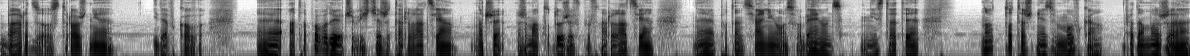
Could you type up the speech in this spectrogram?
bardzo ostrożnie i dawkowo. E, a to powoduje oczywiście, że ta relacja, znaczy, że ma to duży wpływ na relację, e, potencjalnie ją osłabiając. Niestety, no to też nie jest wymówka. Wiadomo, że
